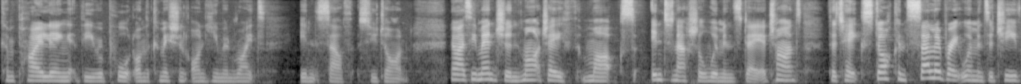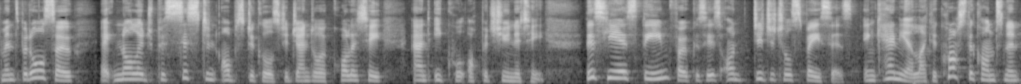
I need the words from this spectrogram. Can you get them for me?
compiling the report on the Commission on Human Rights in South Sudan. Now, as he mentioned, March 8th marks International Women's Day, a chance to take stock and celebrate women's achievements, but also acknowledge persistent obstacles to gender equality and equal opportunity. This year's theme focuses on digital spaces. In Kenya, like across the continent,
